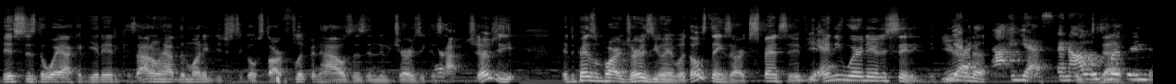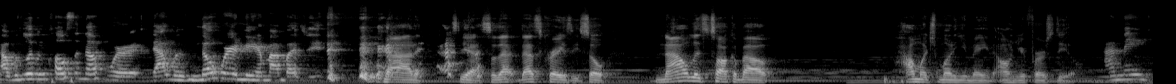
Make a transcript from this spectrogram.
This is the way I could get in because I don't have the money to just to go start flipping houses in New Jersey. Because Jersey, it depends on part of Jersey you're in, but those things are expensive. If you're anywhere near the city, if you're yes, in a I, yes, and I was living, I was living close enough where that was nowhere near my budget. Got it. Yeah, so that that's crazy. So now let's talk about how much money you made on your first deal. I made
